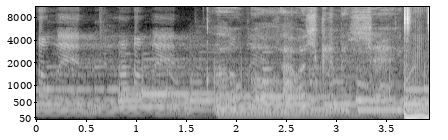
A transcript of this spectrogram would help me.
Global. Oh, that was kind of sick.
